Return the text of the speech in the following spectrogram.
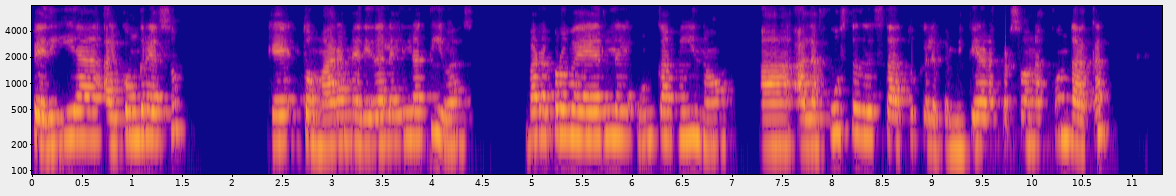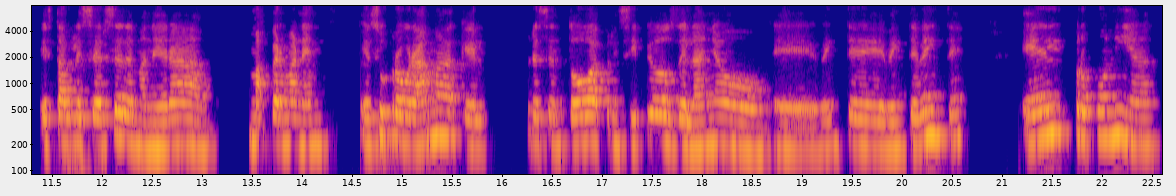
pedía al Congreso que tomara medidas legislativas para proveerle un camino al ajuste de estatus que le permitiera a las personas con DACA establecerse de manera más permanente. En su programa que él presentó a principios del año 2020, eh, él proponía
